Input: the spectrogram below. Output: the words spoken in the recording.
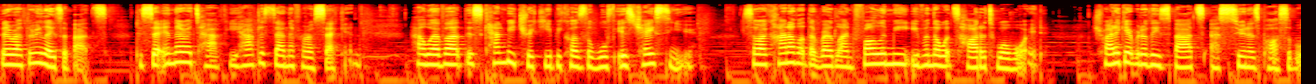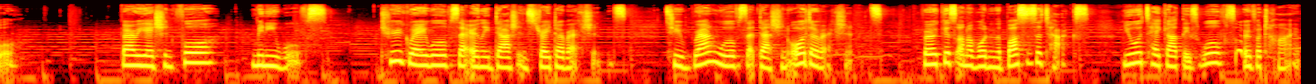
There are 3 laser bats. To set in their attack, you have to stand there for a second. However, this can be tricky because the wolf is chasing you. So I kind of let the red line follow me even though it's harder to avoid. Try to get rid of these bats as soon as possible. Variation 4 Mini Wolves. Two grey wolves that only dash in straight directions, two brown wolves that dash in all directions. Focus on avoiding the boss's attacks. You will take out these wolves over time.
